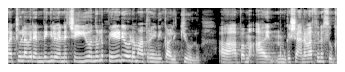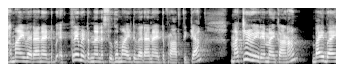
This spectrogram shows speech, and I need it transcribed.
മറ്റുള്ളവർ എന്തെങ്കിലും എന്നെ ചെയ്യൂ എന്നുള്ള പേടിയോടെ മാത്രമേ ഇനി കളിക്കുകയുള്ളൂ. അപ്പം നമുക്ക് ഷനവാസിന് സുഖമായി വരാനായിട്ട് എത്രയും പെട്ടെന്ന് തന്നെ സുഖമായിട്ട് വരാനായിട്ട് പ്രാർത്ഥിക്കാം. മറ്റൊരു വീഡിയോയുമായി കാണാം. Bye bye.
